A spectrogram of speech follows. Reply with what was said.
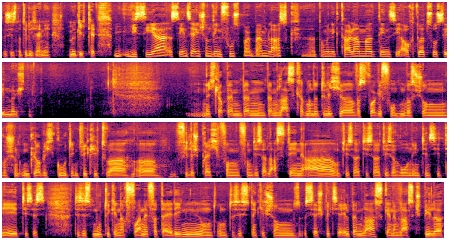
das ist natürlich eine Möglichkeit. Wie sehr sehen Sie eigentlich schon den Fußball beim LASK, Dominik Thalhammer, den Sie auch dort so sehen möchten? Ich glaube, beim, beim, beim LASK hat man natürlich äh, was vorgefunden, was schon, was schon unglaublich gut entwickelt war. Äh, viele sprechen von, von dieser LASK-DNA und dieser, dieser, dieser hohen Intensität, dieses, dieses mutige nach vorne verteidigen. Und, und das ist, denke ich, schon sehr speziell beim LASK. Einem LASK-Spieler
